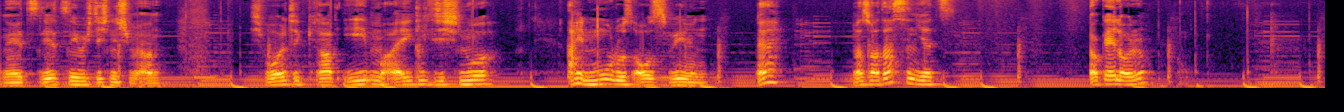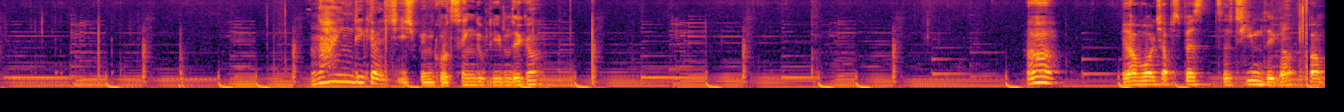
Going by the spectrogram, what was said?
Nee, jetzt, jetzt nehme ich dich nicht mehr an. Ich wollte gerade eben eigentlich nur einen Modus auswählen. Hä? Was war das denn jetzt? Okay, Leute. Nein, Digga, ich, ich bin kurz hängen geblieben, Digga. Ah, jawohl, ich hab's beste Team, Digga. Bam.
